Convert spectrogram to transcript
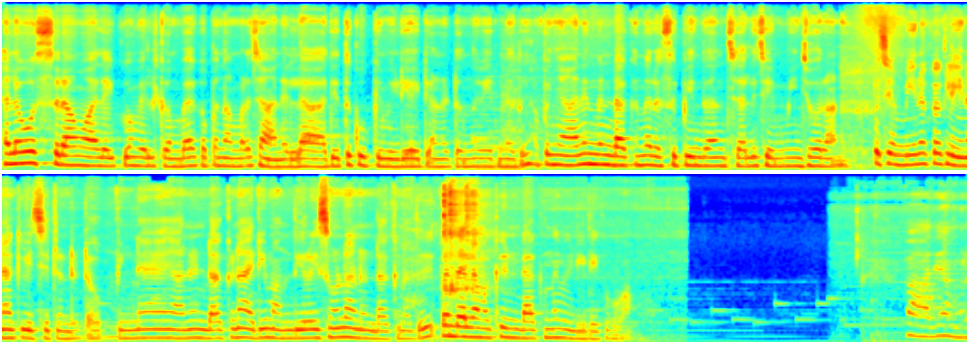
ഹലോ അസ്സാം വലൈക്കും വെൽക്കം ബാക്ക് അപ്പോൾ നമ്മുടെ ചാനലിലെ ആദ്യത്തെ കുക്കിംഗ് വീഡിയോ ആയിട്ടാണ് കേട്ടോ ഒന്ന് വരുന്നത്. അപ്പോൾ ഞാൻ ഇന്ന് ഉണ്ടാക്കുന്ന റെസിപ്പി എന്താണെന്ന് വെച്ചാൽ ചെമ്മീൻ ചോറാണ്. അപ്പോൾ ചെമ്മീനൊക്കെ ക്ലീൻ ആക്കി വെച്ചിട്ടുണ്ട് കേട്ടോ. പിന്നെ ഞാൻ ഉണ്ടാക്കുന്ന അരി മന്തി റൈസ് കൊണ്ടാണ് ഉണ്ടാക്കുന്നത് ഇപ്പോൾ എന്തായാലും നമുക്ക് ഉണ്ടാക്കുന്ന വീഡിയോയിലേക്ക് പോവാം. അപ്പോൾ ആദ്യം നമ്മൾ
